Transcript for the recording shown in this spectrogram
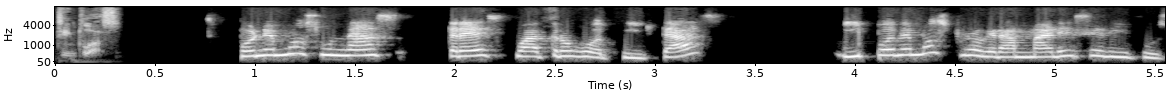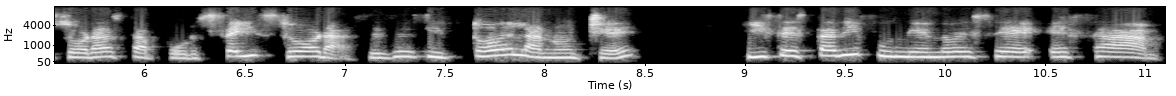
18 plus. Ponemos unas 3, 4 gotitas y podemos programar ese difusor hasta por 6 horas, es decir, toda la noche y se está difundiendo ese, esa,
